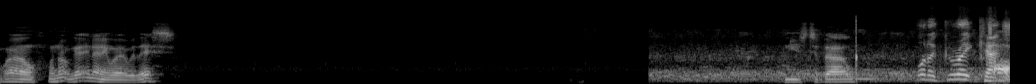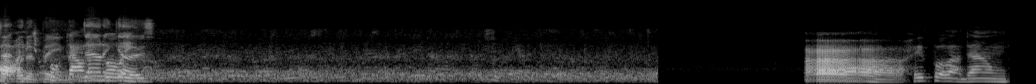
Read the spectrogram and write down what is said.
Well, we're not getting anywhere with this. News to Bell. What a great catch Oh, that would have been. down Down, it goes. Ah, who put that down?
